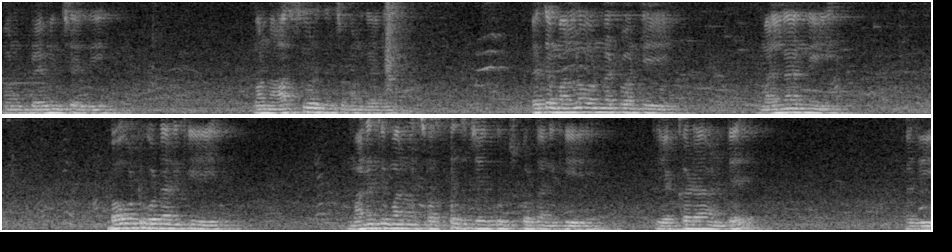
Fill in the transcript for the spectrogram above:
మనం ప్రేమించేది మనం ఆశీర్వదించమని కానీ లేకపోతే మనలో ఉన్నటువంటి మలినాన్ని పోగొట్టుకోవడానికి మనకి మనం స్వస్థత చేకూర్చుకోవడానికి ఎక్కడ అంటే అది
